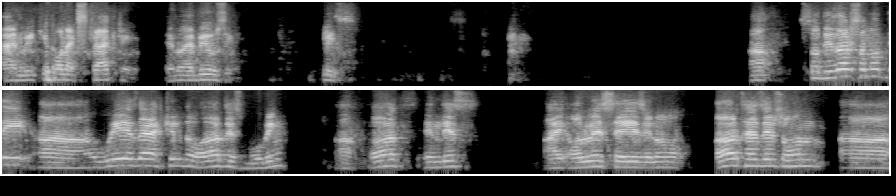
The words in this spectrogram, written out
and we keep on extracting, you know, abusing. Please. Uh, so these are some of the uh, ways that actually the earth is moving. Uh, earth in this, I always say is, you know, earth has its own, uh,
